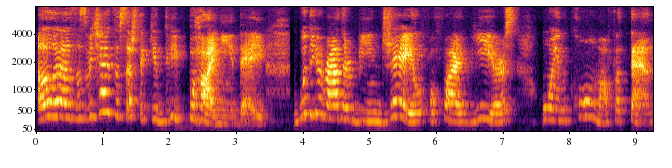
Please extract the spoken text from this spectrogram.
Але зазвичай це все ж таки дві погані ідеї. Would you rather be in jail for five years for 10?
